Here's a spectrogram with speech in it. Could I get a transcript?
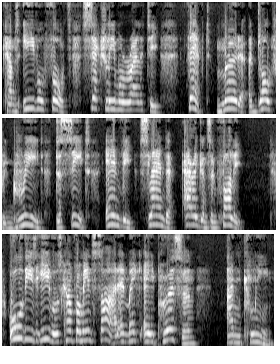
comes evil thoughts, sexual immorality, theft, murder, adultery, greed, deceit, envy, slander, arrogance, and folly. All these evils come from inside and make a person unclean.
